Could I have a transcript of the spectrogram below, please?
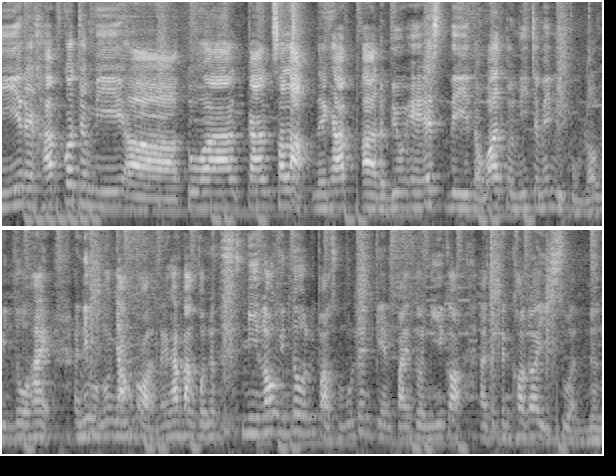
นี้นะครับ ก็จะมีตัวการสลับนะครับอ่า WASD แต่ว่าตัวนี้จะไม่มีปุ่มล็อกวินโดว์ให้ อันนี้ผมต้องย้ำก่อนนะครับ บางคนมีล็อกวินโดว์หรือเปล่าสมมติเล่นเกมไปตัวนี้ก็อาจจะเป็นข้อด้อยอีกส่วนหนึ่ง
